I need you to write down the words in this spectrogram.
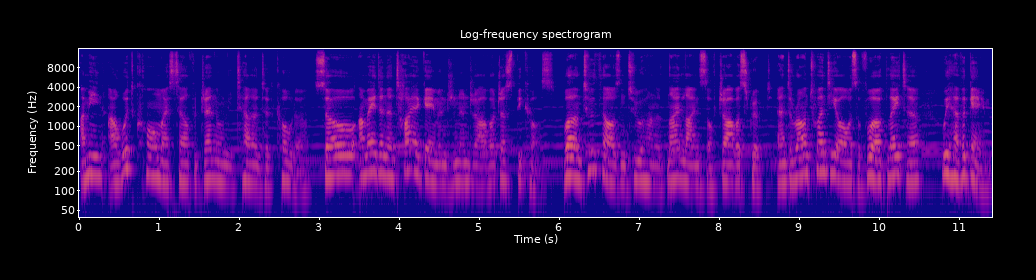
I mean, I would call myself a genuinely talented coder, so I made an entire game engine in Java just because. Well, in 2209 lines of JavaScript and around 20 hours of work later, we have a game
